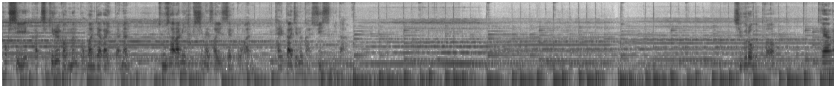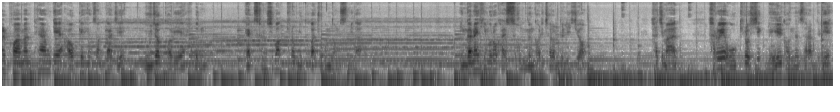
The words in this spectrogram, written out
혹시 같이 길을 걷는 동반자가 있다면 두 사람이 합심해서 일생 동안 달까지는 갈 수 있습니다. 지구로부터 태양을 포함한 태양계 9개 행성까지 누적 거리의 합은 130억 킬로미터가 조금 넘습니다. 인간의 힘으로 갈 수 없는 거리처럼 들리죠. 하지만 하루에 5km씩 매일 걷는 사람들이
